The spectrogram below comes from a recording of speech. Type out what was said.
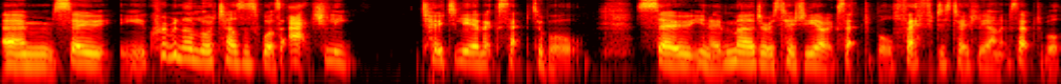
Um, so, criminal law tells us what's actually totally unacceptable. So, you know, murder is totally unacceptable, theft is totally unacceptable.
